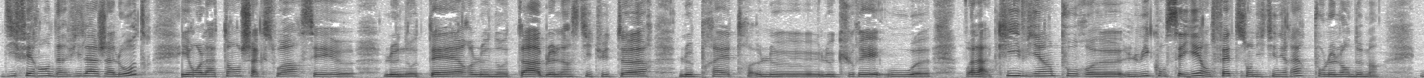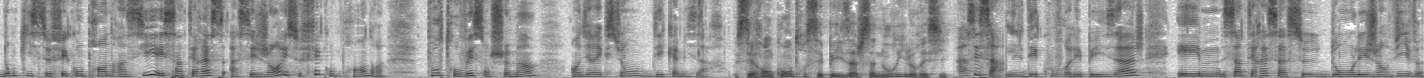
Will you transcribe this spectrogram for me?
différent d'un village à l'autre, et on l'attend chaque soir, c'est euh, le notaire, le notable, l'instituteur, le prêtre, le, curé, ou euh, voilà, qui vient pour euh, lui conseiller en fait son itinéraire pour le lendemain. Donc il se fait comprendre ainsi et s'intéresse à ces gens et se fait comprendre pour trouver son chemin direction des Camisards. Ces rencontres, ces paysages, ça nourrit le récit. Ah, c'est ça. Il découvre les paysages et hum, s'intéresse à ceux dont les gens vivent.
